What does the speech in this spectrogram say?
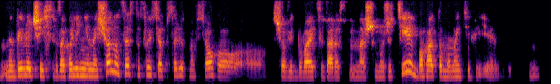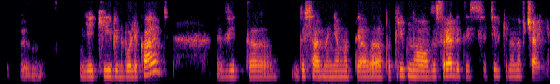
не дивлячись взагалі ні на що, ну це стосується абсолютно всього, е, що відбувається зараз в нашому житті. Багато моментів, які відволікають від е, досягнення мети, але потрібно зосередитись тільки на навчанні.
